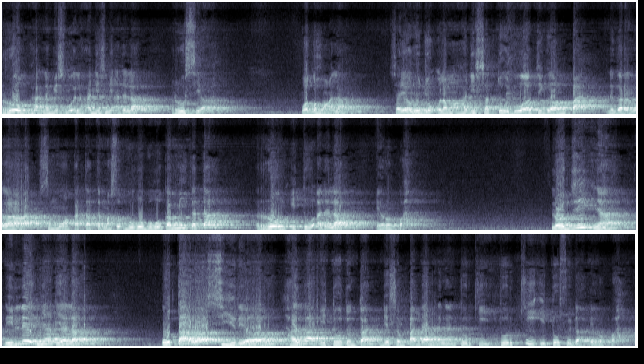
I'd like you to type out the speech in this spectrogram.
Rom hak Nabi sebut dalam hadis ni adalah Rusia. Wallahu alam. Saya rujuk ulama hadis 1 2 3 4 negara-negara Arab semua kata termasuk guru-guru kami kata Rom itu adalah Eropah. Logiknya, relate-nya ialah utara Syria, Halab itu tuan-tuan dia sempadan dengan Turki. Turki itu sudah Eropah.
